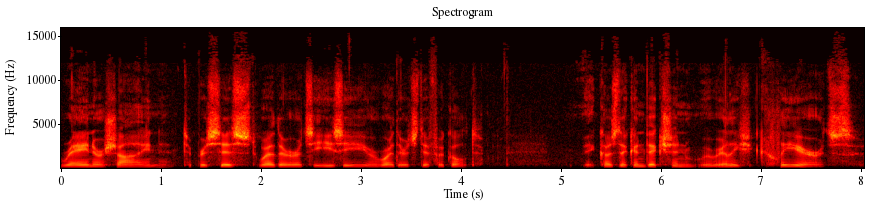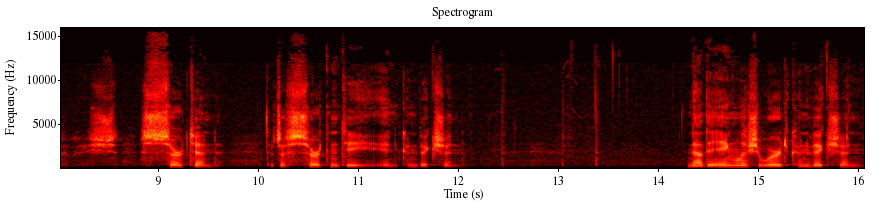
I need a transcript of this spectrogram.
rain or shine, to persist whether it's easy or whether it's difficult. Because the conviction, really clear, it's certain. There's a certainty in conviction. Now, the English word conviction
